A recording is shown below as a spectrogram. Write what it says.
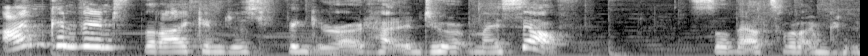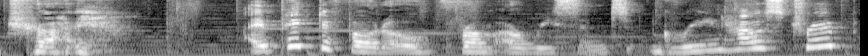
I'm convinced that I can just figure out how to do it myself. So that's what I'm gonna try. I picked a photo from a recent greenhouse trip.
